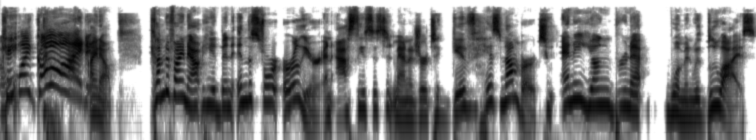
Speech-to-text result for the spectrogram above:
Oh Kate- my god. I know. Come to find out, he had been in the store earlier and asked the assistant manager to give his number to any young brunette woman with blue eyes.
